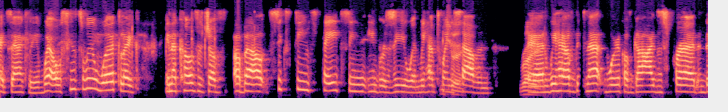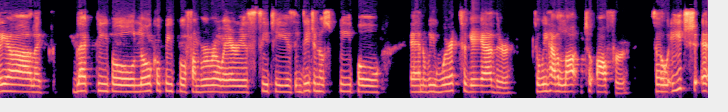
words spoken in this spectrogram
Exactly. Well, since we work like in a coverage of about 16 states in, in Brazil, and we have 27, Right. and we have this network of guides spread, and they are like black people, local people from rural areas, cities, indigenous people, and we work together. So we have a lot to offer. So each uh,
